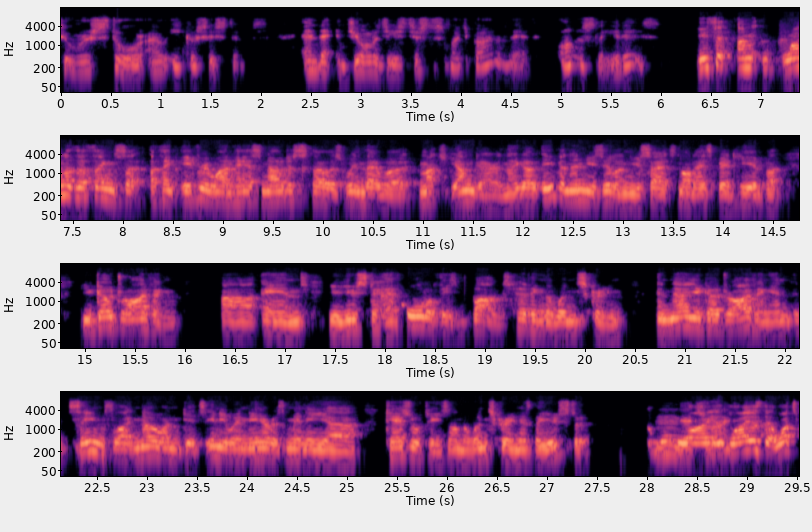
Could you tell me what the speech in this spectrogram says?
to restore our ecosystems. And that geology is just as much part of that. Honestly, it is. You think, I mean, one of the things that I think everyone has noticed though is when they were much younger and they go, even in New Zealand, you say it's not as bad here, but you go driving uh, and you used to have all of these bugs hitting the windscreen. And now you go driving and it seems like no one gets anywhere near as many uh, casualties on the windscreen as they used to. Mm, why, right. why is that? What's,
